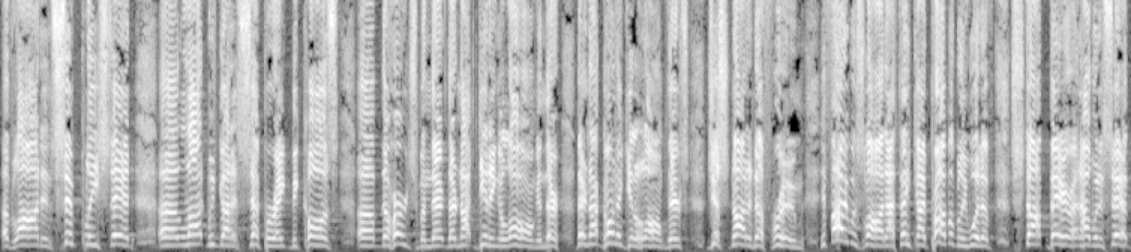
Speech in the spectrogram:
of Lot and simply said, uh, Lot, we've got to separate because uh, the herdsmen, they're, they're not getting along and they're, they're not going to get get along. There's just not enough room. If I was Lot, I think I probably would have stopped there and I would have said,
